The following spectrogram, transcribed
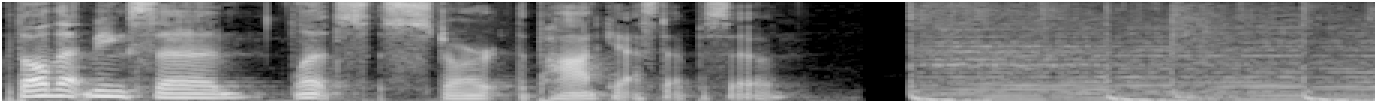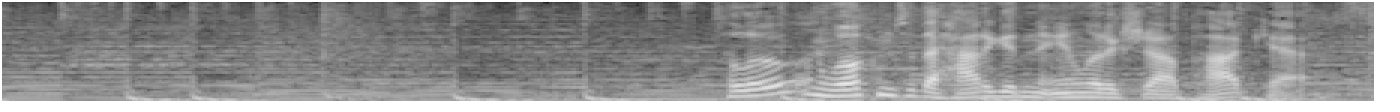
With all that being said, let's start the podcast episode. Hello, and welcome to the How to Get an Analytics Job podcast,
